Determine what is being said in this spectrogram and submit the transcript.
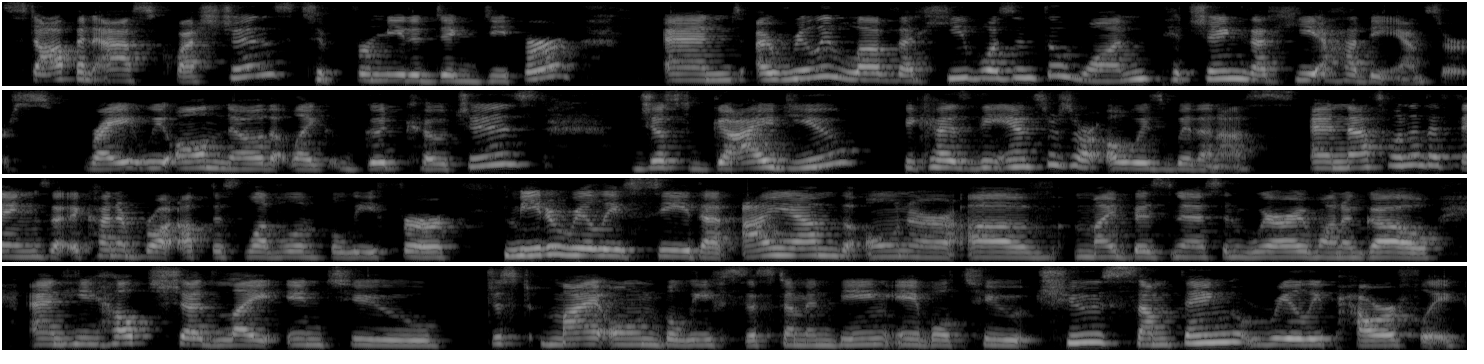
stop and ask questions to for me to dig deeper. And I really love that he wasn't the one pitching that he had the answers, right? We all know that like good coaches just guide you because the answers are always within us. And that's one of the things that it kind of brought up this level of belief for me to really see that I am the owner of my business and where I want to go. And he helped shed light into just my own belief system and being able to choose something really powerfully.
